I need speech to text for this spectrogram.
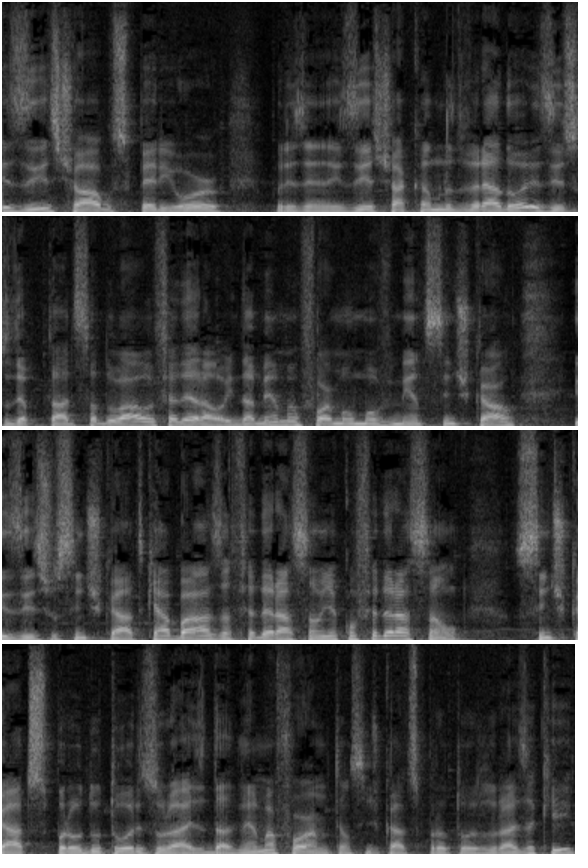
existe algo superior, por exemplo, existe a Câmara dos Vereadores, existe o deputado estadual e federal. E da mesma forma, o movimento sindical existe o sindicato que é a base, a federação e a confederação. Os sindicatos produtores rurais, da mesma forma, tem os sindicatos produtores rurais aqui,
